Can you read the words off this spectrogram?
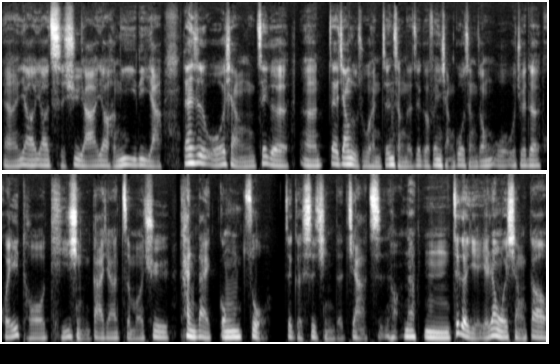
呃，要要持续啊，要恒毅力啊。但是我想这个呃，在江主厨很真诚的这个分享过程中，我我觉得回头提醒大家怎么去看待工作。这个事情的价值哈，那嗯，这个也也让我想到，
